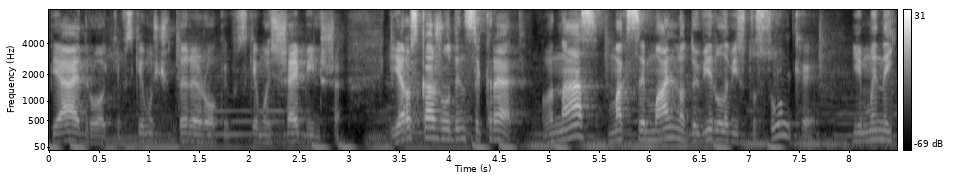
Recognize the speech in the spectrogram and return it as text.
5 років, з кимось 4 роки, з кимось ще більше. І я розкажу один секрет: в нас максимально довірливі стосунки, і ми не їмо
